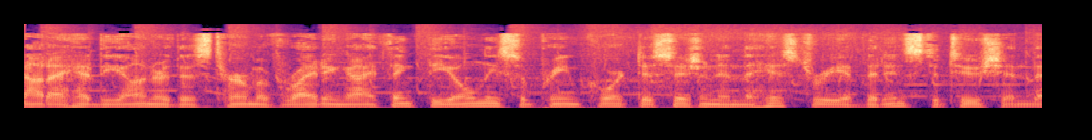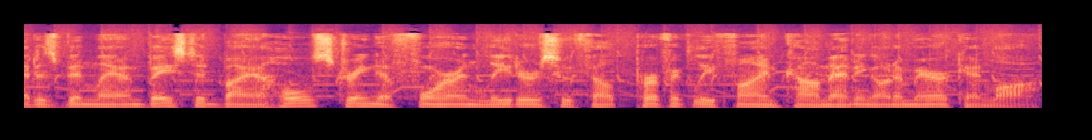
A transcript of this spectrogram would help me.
I had the honor this term of writing I think the only Supreme Court decision in the history of that institution that has been lambasted by a whole string of foreign leaders who felt perfectly fine commenting on American law,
